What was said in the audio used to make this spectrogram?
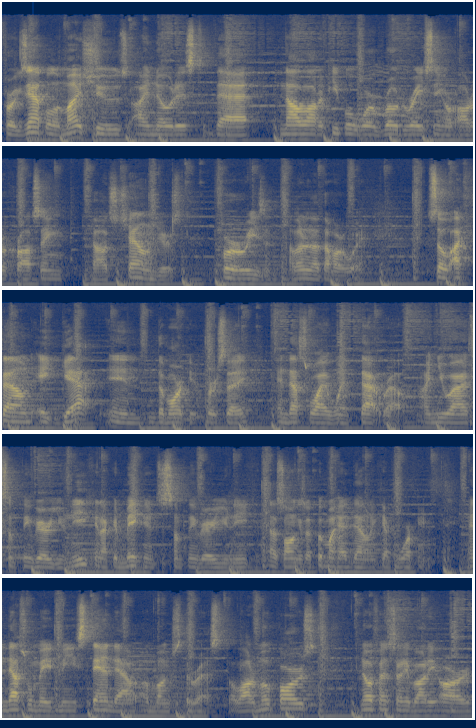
For example, in my shoes, I noticed that not a lot of people were road racing or autocrossing Dodge Challengers for a reason. I learned that the hard way. So I found a gap in the market per se, and that's why I went that route. I knew I had something very unique and I could make it into something very unique as long as I put my head down and kept working. And that's what made me stand out amongst the rest. A lot of Mopars, no offense to anybody, are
